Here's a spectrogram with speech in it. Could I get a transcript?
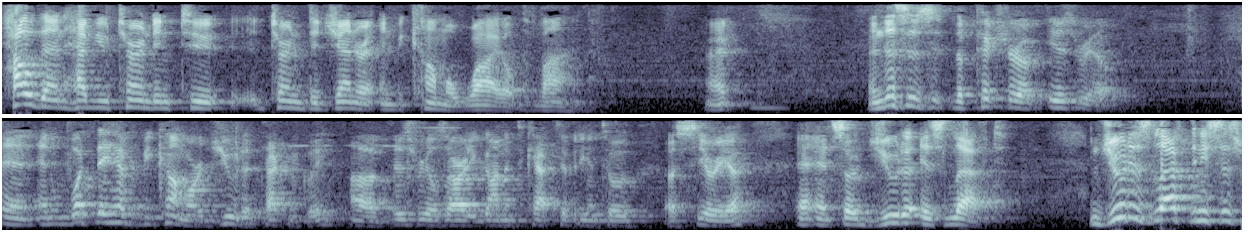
How then have you turned into turned degenerate and become a wild vine? Right? And this is the picture of Israel and, and what they have become, or Judah technically. Uh, Israel's already gone into captivity into Assyria, and, and so Judah is left. And Judah's left, and he says,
